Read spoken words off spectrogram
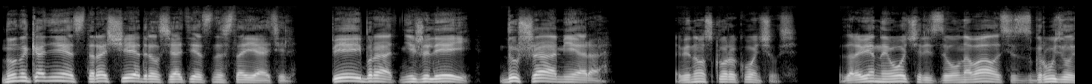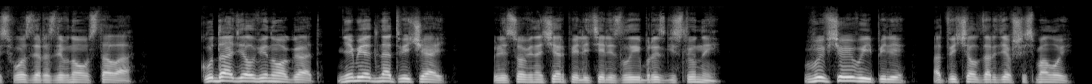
«Ну, наконец-то расщедрился отец-настоятель! Пей, брат, не жалей, душа мера. Вино скоро кончилось. Здоровенная очередь заволновалась и сгрудилась возле разливного стола. «Куда дел вино, гад? Немедленно отвечай!» В лицо виночерпия летели злые брызги слюны. «Вы все и выпили», — отвечал зардевшись малой.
